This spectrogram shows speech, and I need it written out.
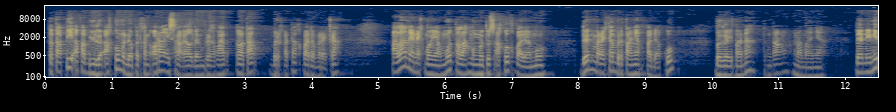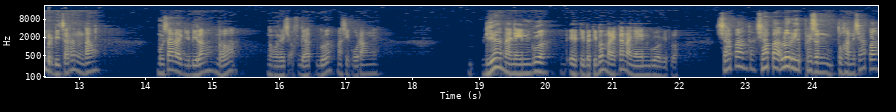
tetapi apabila aku mendapatkan orang Israel dan berkata, berkata kepada mereka, Allah nenek moyangmu telah mengutus aku kepadamu, dan mereka bertanya kepadaku, bagaimana tentang namanya. Dan ini berbicara tentang Musa lagi bilang bahwa knowledge of God gue masih kurang nih. Dia nanyain gue, eh tiba-tiba mereka nanyain gue gitu loh. Siapa entah? Siapa? Lu represent Tuhan siapa?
